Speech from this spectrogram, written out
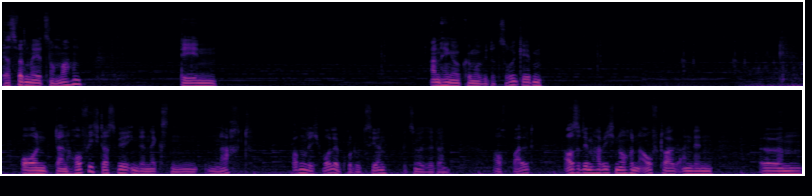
Das werden wir jetzt noch machen. Den Anhänger können wir wieder zurückgeben. Und dann hoffe ich, dass wir in der nächsten Nacht ordentlich Wolle produzieren. Beziehungsweise dann auch bald. Außerdem habe ich noch einen Auftrag an den ähm,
